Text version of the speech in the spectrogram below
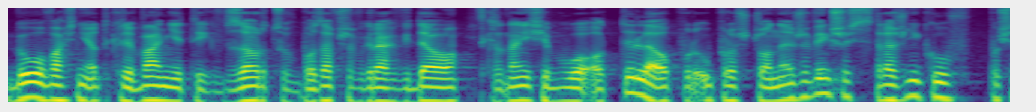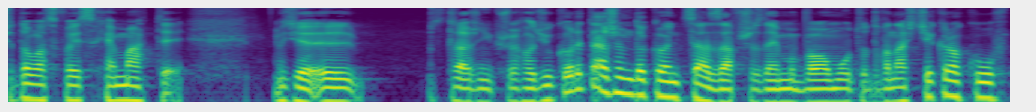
było właśnie odkrywanie tych wzorców, bo zawsze w grach wideo skradanie się było o tyle uproszczone, że większość strażników posiadała swoje schematy. Wiecie, y, strażnik przechodził korytarzem do końca, zawsze zajmowało mu to 12 kroków,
